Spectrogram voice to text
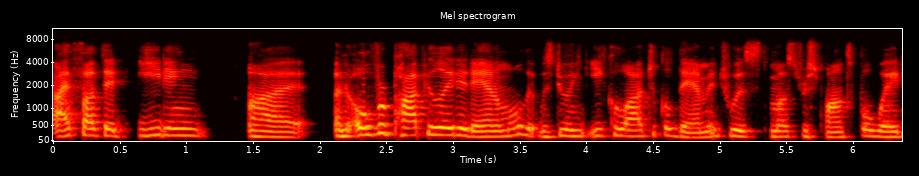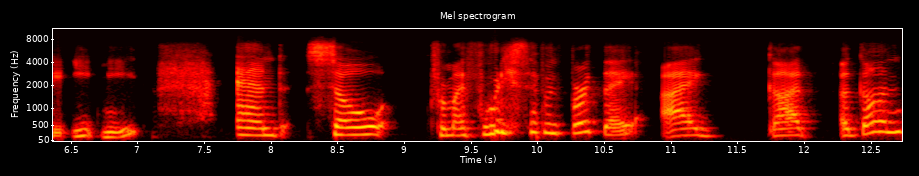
I thought that eating uh, an overpopulated animal that was doing ecological damage was the most responsible way to eat meat. And so for my 47th birthday, I got a gun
